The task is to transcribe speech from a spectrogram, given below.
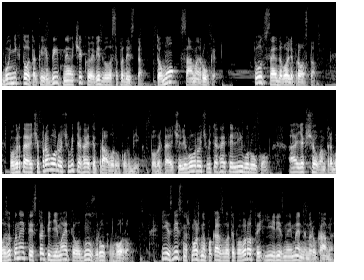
бо ніхто таких див не очікує від велосипедиста. Тому саме руки. Тут все доволі просто. Повертаючи праворуч, витягайте праву руку в бік. Повертаючи ліворуч, витягайте ліву руку. А якщо вам треба зупинитись, то підіймайте одну з рук вгору. І, звісно ж, можна показувати повороти і різноіменними руками.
